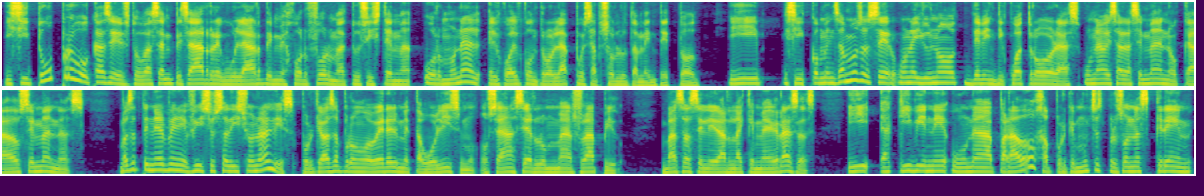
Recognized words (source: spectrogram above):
Y si tú provocas esto, vas a empezar a regular de mejor forma tu sistema hormonal, el cual controla pues absolutamente todo. Y si comenzamos a hacer un ayuno de 24 horas una vez a la semana o cada dos semanas, vas a tener beneficios adicionales porque vas a promover el metabolismo, o sea, hacerlo más rápido. Vas a acelerar la quema de grasas. Y aquí viene una paradoja porque muchas personas creen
